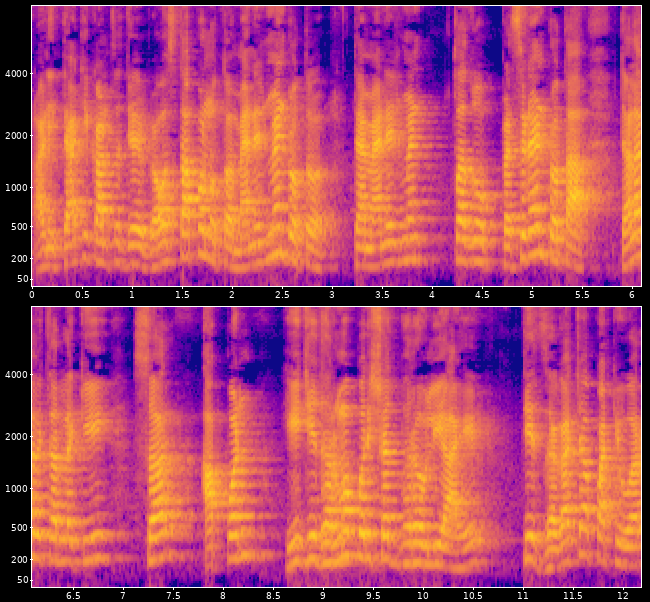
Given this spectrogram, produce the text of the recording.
आणि त्या ठिकाणचं जे व्यवस्थापन होतं मॅनेजमेंट होतं त्या मॅनेजमेंटचा जो प्रेसिडेंट होता त्याला विचारलं की सर आपण ही जी धर्मपरिषद भरवली आहे ती जगाच्या पाठीवर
